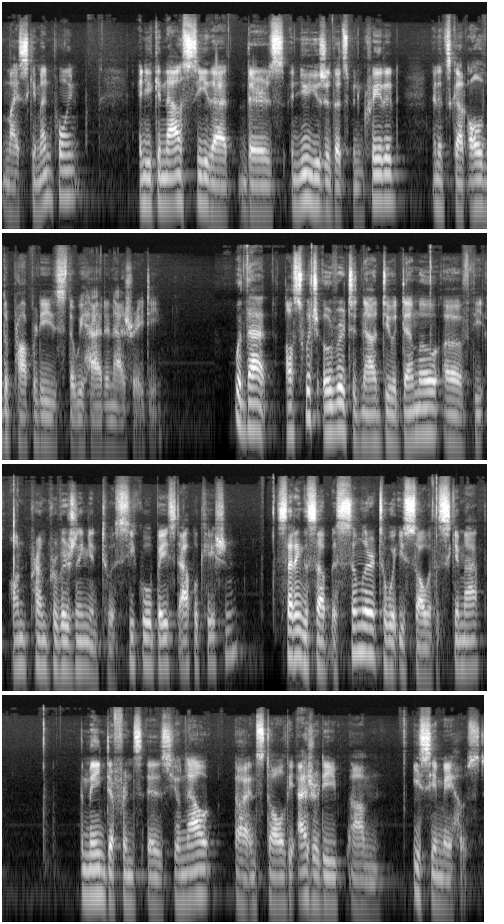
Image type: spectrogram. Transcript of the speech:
my SCIM endpoint, and you can now see that there's a new user that's been created, and it's got all of the properties that we had in Azure AD. With that, I'll switch over to now do a demo of the on-prem provisioning into a SQL-based application. Setting this up is similar to what you saw with the SCIM app. The main difference is you'll now uh, install the Azure AD um, ECMA host.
